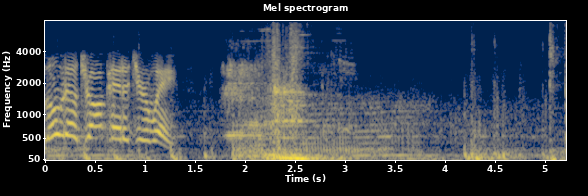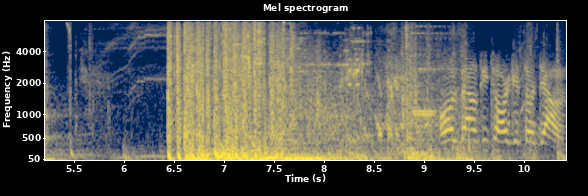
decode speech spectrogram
Loadout drop headed your way. All bounty targets are down.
